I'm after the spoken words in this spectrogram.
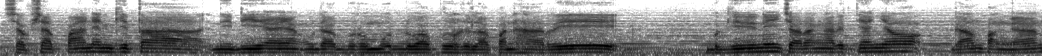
Siap-siap panen kita. Ini dia yang udah berumur 28 hari. Begini nih cara ngaritnya nyok. Gampang kan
